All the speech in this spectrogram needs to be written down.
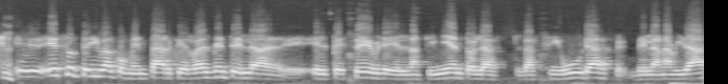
Eh, eso te iba a comentar, que realmente la, el pesebre, el nacimiento, las, las figuras de la Navidad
